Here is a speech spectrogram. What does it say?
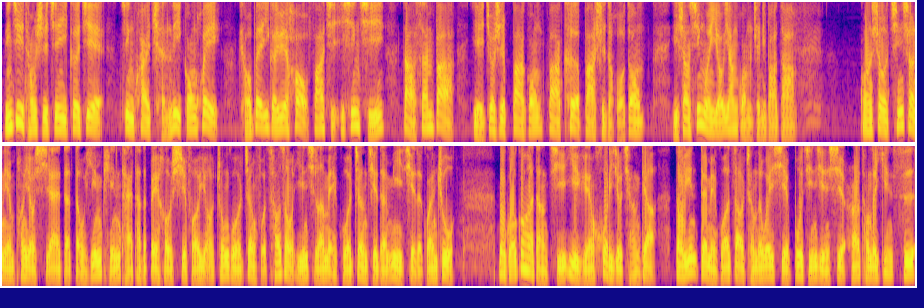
民记同时建议各界尽快成立工会，筹备一个月后发起一星期大三罢，也就是罢工、罢课、罢市的活动。以上新闻由央广整理报道。广受青少年朋友喜爱的抖音平台，它的背后是否有中国政府操纵，引起了美国政界的密切的关注。美国共和党籍议员霍利就强调，抖音对美国造成的威胁不仅仅是儿童的隐私，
